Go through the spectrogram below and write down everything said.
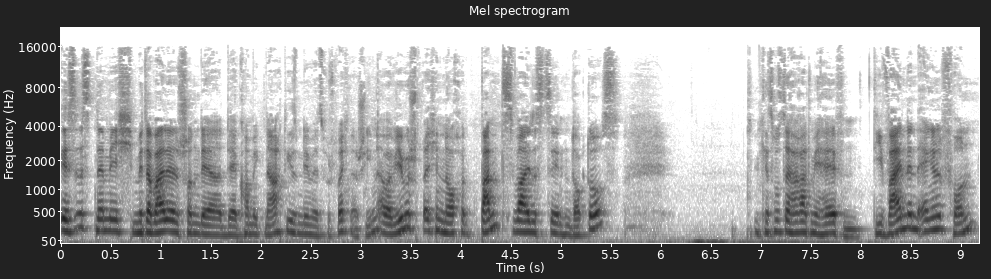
es ist nämlich mittlerweile schon der, der Comic nach diesem, den wir jetzt besprechen, erschienen. Aber wir besprechen noch Band 2 des 10. Doktors. Jetzt muss der Harald mir helfen. Die weinenden Engel von.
